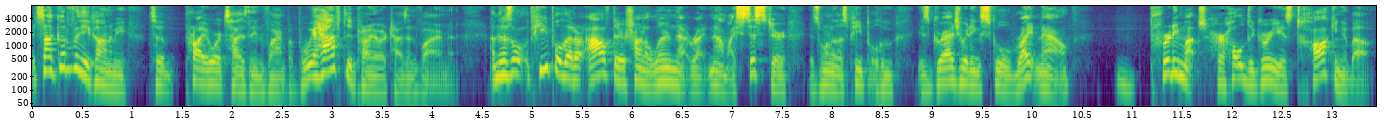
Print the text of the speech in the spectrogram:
It's not good for the economy to prioritize the environment, but we have to prioritize environment. And there's people that are out there trying to learn that right now. My sister is one of those people who is graduating school right now. Pretty much her whole degree is talking about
